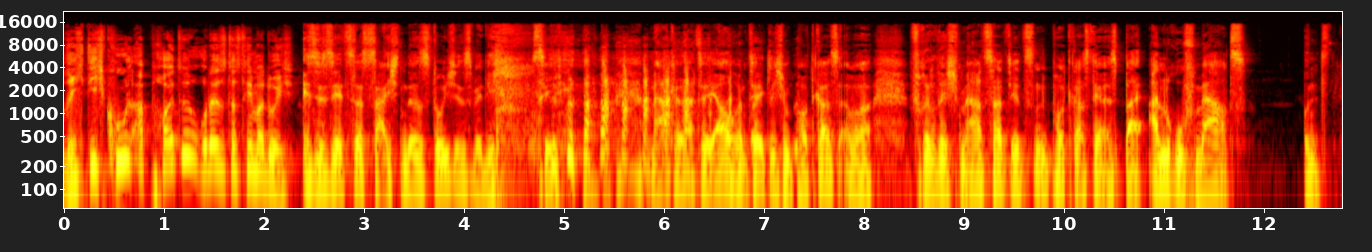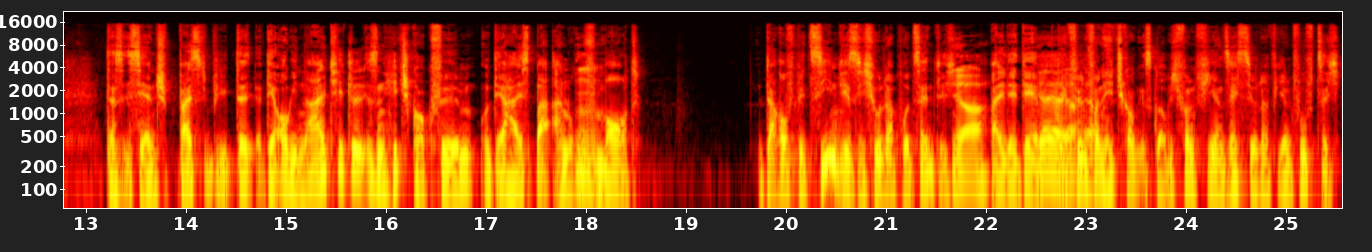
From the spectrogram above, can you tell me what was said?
richtig cool ab heute oder ist es das Thema durch? Es ist jetzt das Zeichen, dass es durch ist, wenn ich sehe. Merkel hatte ja auch einen täglichen Podcast, aber Friedrich Merz hat jetzt einen Podcast, der ist bei Anruf Merz. Und das ist ja ein, weißt du, der Originaltitel ist ein Hitchcock-Film und der heißt bei Anruf hm. Mord darauf beziehen die sich hundertprozentig. Ja. Weil der, der, ja, ja, der Film von Hitchcock ist, glaube ich, von 64 oder 54.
